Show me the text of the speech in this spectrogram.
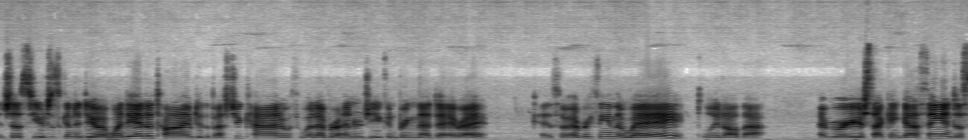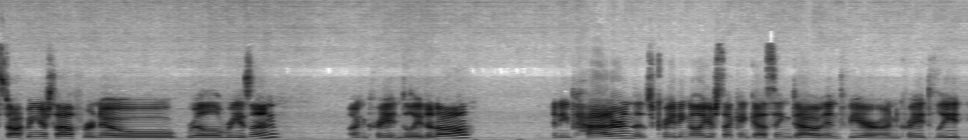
It's just you're just going to do it one day at a time, do the best you can with whatever energy you can bring that day, right? Okay, so everything in the way, delete all that everywhere you're second guessing and just stopping yourself for no real reason, uncreate and delete it all. Any pattern that's creating all your second guessing, doubt, and fear, uncreate, delete,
